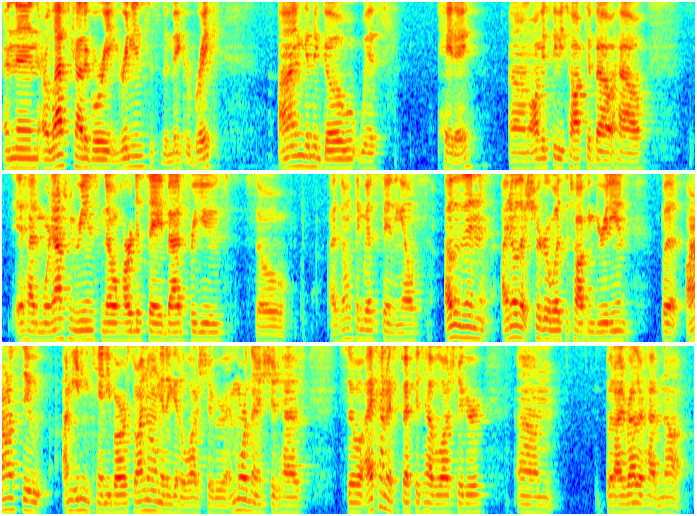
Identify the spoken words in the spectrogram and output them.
And then our last category, ingredients. This is the make or break. I'm gonna go with payday. Um, obviously, we talked about how it had more natural ingredients, no hard to say, bad for use. So I don't think we have to say anything else other than I know that sugar was the top ingredient, but I honestly I'm eating a candy bar, so I know I'm gonna get a lot of sugar and more than I should have. So I kind of expected to have a lot of sugar, um, but I'd rather have not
